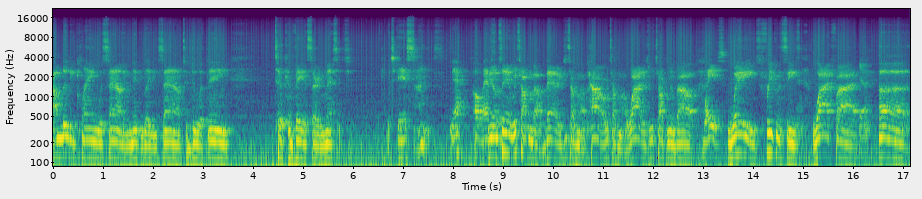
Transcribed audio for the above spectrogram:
I'm literally playing with sound and manipulating sound to do a thing to convey a certain message, which is science. Yeah. Oh, You know what I'm saying? We're talking about batteries, we're talking about power, we're talking about wattage, we're talking about Waves. waves, frequencies, Wi-Fi. Yeah. Uh,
